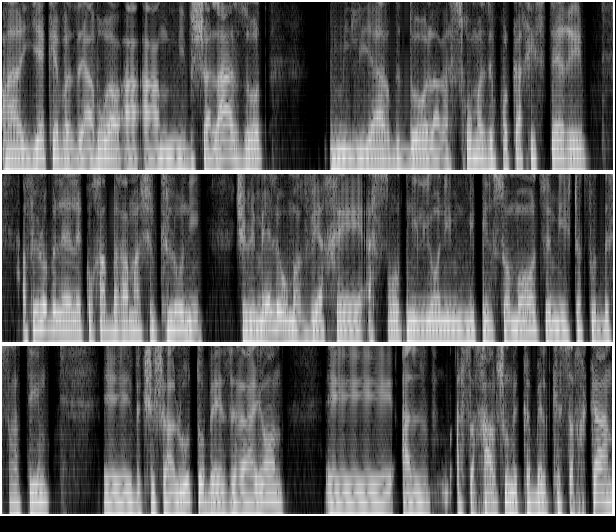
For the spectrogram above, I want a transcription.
היקב הזה, עבור המבשלה הזאת, מיליארד דולר. הסכום הזה הוא כל כך היסטרי, אפילו לכוכב ברמה של קלוני, שממילא הוא מרוויח אה, עשרות מיליונים מפרסומות ומהשתתפות בסרטים, אה, וכששאלו אותו באיזה ראיון, אה, על השכר שהוא מקבל כשחקן,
